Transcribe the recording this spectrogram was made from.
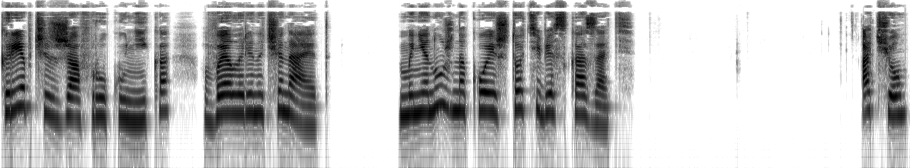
крепче сжав руку Ника, Веллери начинает. «Мне нужно кое-что тебе сказать». «О чем?»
